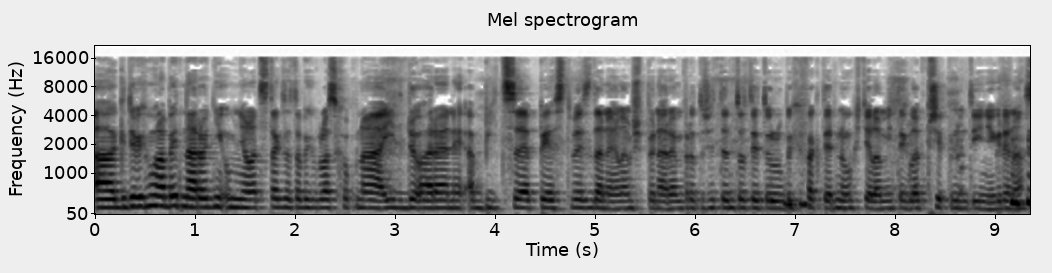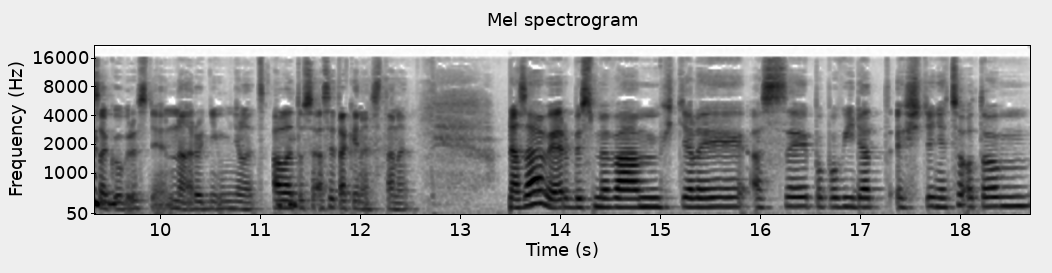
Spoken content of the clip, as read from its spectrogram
A kdybych mohla být národní umělec, tak za to bych byla schopná jít do arény a být se pěstvy s Danielem Špinarem, protože tento titul bych fakt jednou chtěla mít takhle připnutý někde na saku, prostě národní umělec, ale to se asi taky nestane. Na závěr bychom vám chtěli asi popovídat ještě něco o tom,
